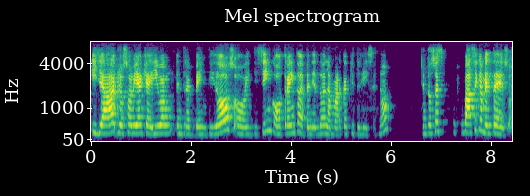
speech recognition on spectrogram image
y ya yo sabía que iban entre 22 o 25 o 30, dependiendo de la marca que utilices, ¿no? Entonces, básicamente eso.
